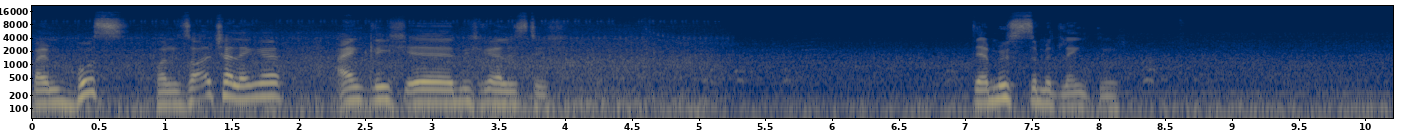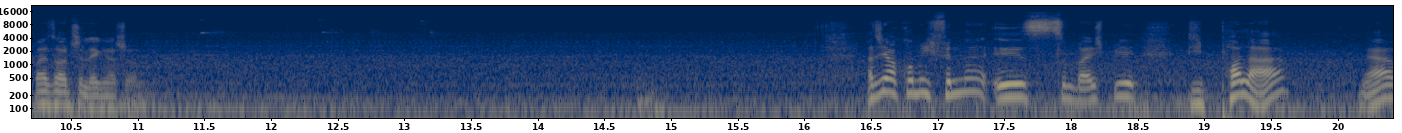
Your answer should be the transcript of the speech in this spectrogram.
beim Bus von solcher Länge eigentlich äh, nicht realistisch. Der müsste mitlenken. Bei solcher Länge schon. Was ich auch komisch finde, ist zum Beispiel die Poller, ja,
